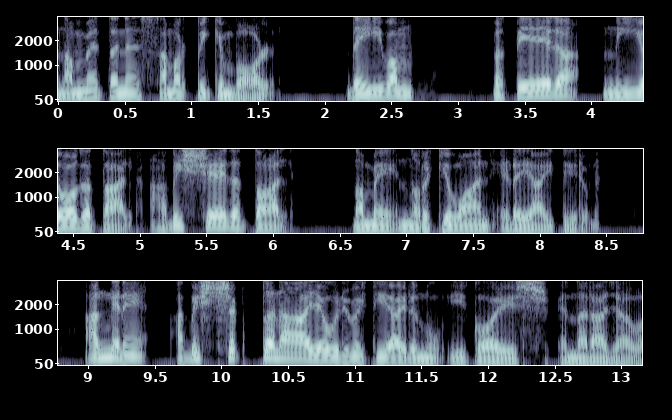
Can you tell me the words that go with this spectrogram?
നമ്മെ തന്നെ സമർപ്പിക്കുമ്പോൾ ദൈവം പ്രത്യേക നിയോഗത്താൽ അഭിഷേകത്താൽ നമ്മെ നിറയ്ക്കുവാൻ ഇടയായിത്തീരും. അങ്ങനെ അഭിഷക്തനായ ഒരു വ്യക്തിയായിരുന്നു ഈ കോരേഷ് എന്ന രാജാവ്.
